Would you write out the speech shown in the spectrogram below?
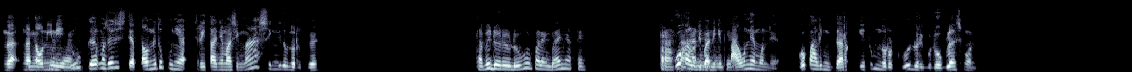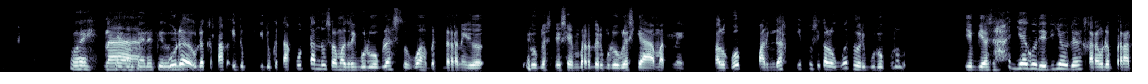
nggak nggak Menurut tahun ini gimana? juga maksudnya setiap tahun itu punya ceritanya masing-masing gitu menurut gue Tapi 2020 paling banyak ya. Perasaan Gue kalau dibandingin tahunnya mon ya, gue paling dark itu menurut gue 2012 mon. Woi, Nah, ada film. udah udah ketak itu itu ketakutan tuh selama 2012 tuh. Wah bener nih 12 Desember 2012 kiamat nih. Kalau gue paling dark itu sih kalau gue 2020 ya biasa aja gue jadinya udah karena udah pernah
